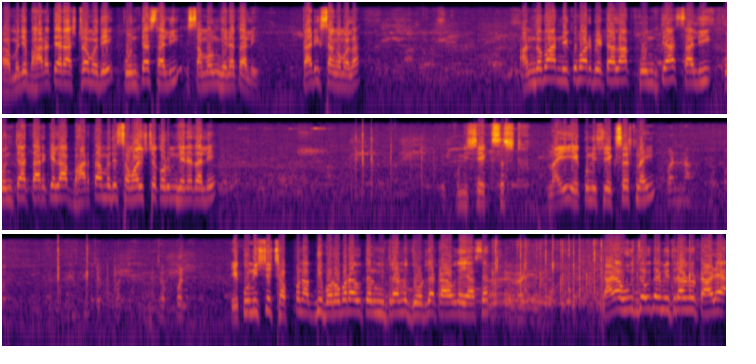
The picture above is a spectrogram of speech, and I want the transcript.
म्हणजे भारत या राष्ट्रामध्ये कोणत्या साली सामावून घेण्यात आले? तारीख सांगा मला. अंदमान निकोबार बेटाला कोणत्या साली कोणत्या तारखेला भारतामध्ये समाविष्ट करून घेण्यात आले? एकोणीसशे एकसष्ट. नाही एकोणीसशे एकसष्ट नाही. एकोणीसशे छप्पन अगदी बरोबर आहे उत्तर. मित्रांनो जोरदार टाळा होता या सर. टाळ्या होऊन जाऊ द्या मित्रांनो टाळ्या.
